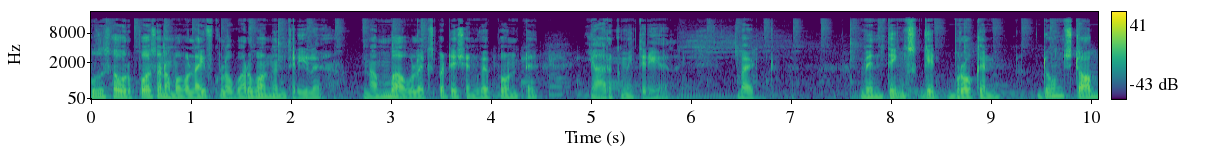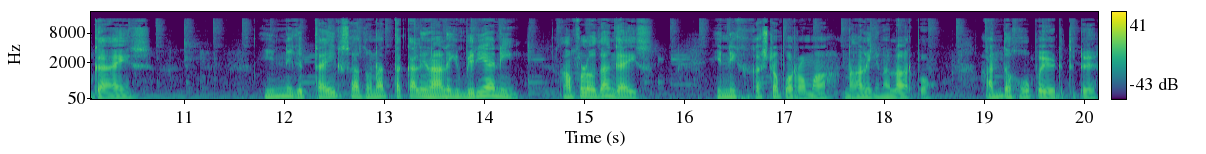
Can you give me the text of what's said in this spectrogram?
புதுசாக ஒரு பர்சன் நம்ம லைஃப்குள்ளே வருவாங்கன்னு தெரியல. நம்ம அவ்வளோ எக்ஸ்பெக்டேஷன் வைப்போன்ட்டு யாருக்குமே தெரியாது. But when things get broken don't stop guys இன்றைக்கி தயிர் சாதம்னா தக்காளி நாளைக்கு பிரியாணி. அவ்வளோதான் கைஸ் இன்றைக்கி கஷ்டப்படுறோமா? நாளைக்கு நல்லா இருப்போம். அந்த ஹோப்பை எடுத்துகிட்டு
